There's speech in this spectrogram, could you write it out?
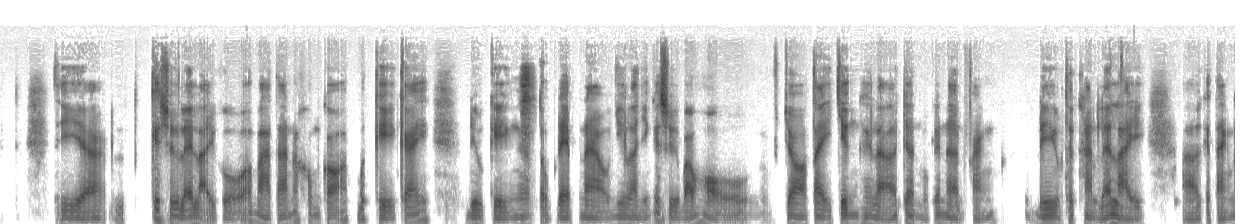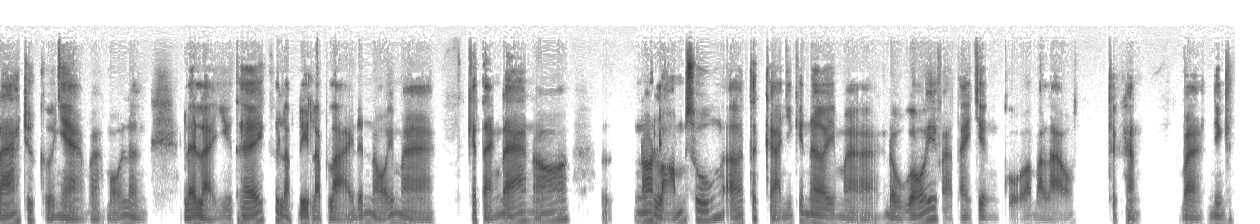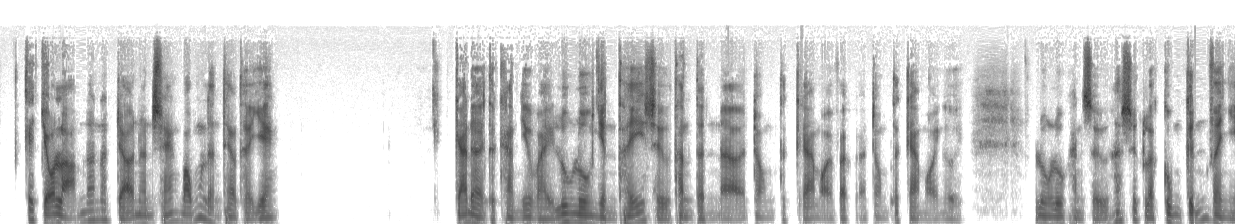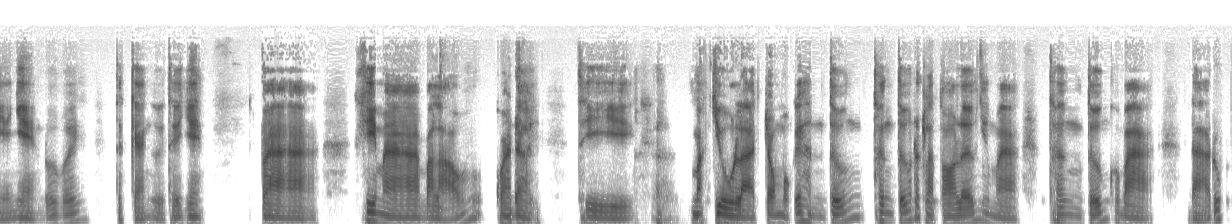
Thì à, cái sự lễ lạy của bà ta nó không có bất kỳ cái điều kiện tốt đẹp nào như là những cái sự bảo hộ cho tay chân hay là ở trên một cái nền phẳng. Đều thực hành lễ lạy ở cái tảng đá trước cửa nhà và mỗi lần lễ lạy như thế cứ lặp đi lặp lại đến nỗi mà cái tảng đá nó nó lõm xuống ở tất cả những cái nơi mà đầu gối và tay chân của bà lão thực hành. Và những cái, cái chỗ lõm đó nó trở nên sáng bóng lên theo thời gian. Cả đời thực hành như vậy luôn luôn nhìn thấy sự thanh tịnh ở trong tất cả mọi vật ở trong tất cả mọi người. Luôn luôn hành xử hết sức là cung kính và nhẹ nhàng đối với tất cả người thế gian. Và khi mà bà lão qua đời thì mặc dù là trong một cái hình tướng thân tướng rất là to lớn nhưng mà thân tướng của bà đã rút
